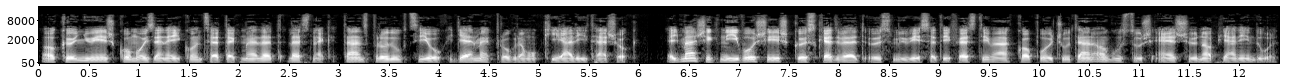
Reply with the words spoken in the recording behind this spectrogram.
a könnyű és komoly zenei koncertek mellett lesznek táncprodukciók, gyermekprogramok, kiállítások. Egy másik nívós és közkedvelt összművészeti fesztivál Kapolcs után augusztus első napján indul.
